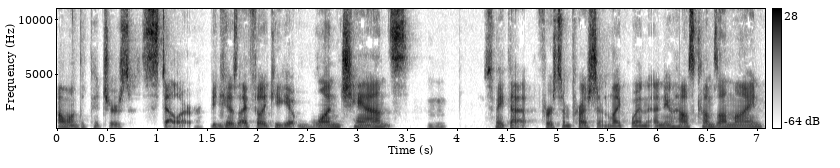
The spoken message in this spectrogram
I want the pictures stellar because I feel like you get one chance Mm. to make that first impression. Like when a new house comes online,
